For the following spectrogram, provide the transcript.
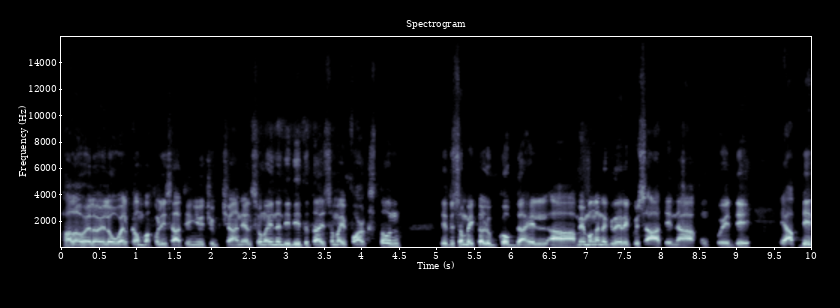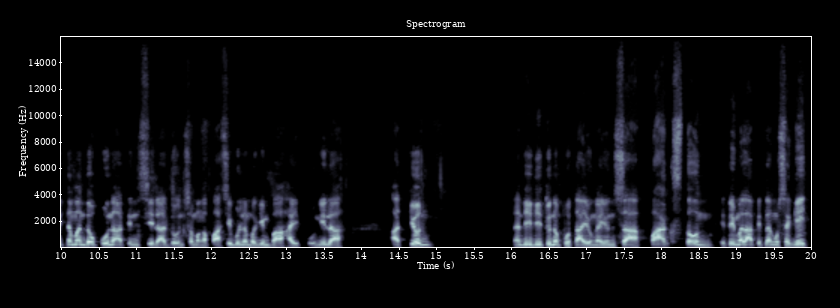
Hello, hello, hello. Welcome back ulit sa ating YouTube channel. So ngayon nandito tayo sa may Parkstone, dito sa may Kalubkob dahil ah, may mga nagre-request sa atin na kung pwede i-update naman daw po natin sila doon sa mga possible na maging bahay po nila. At yun, nandito na po tayo ngayon sa Parkstone. Ito'y malapit lang sa gate,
